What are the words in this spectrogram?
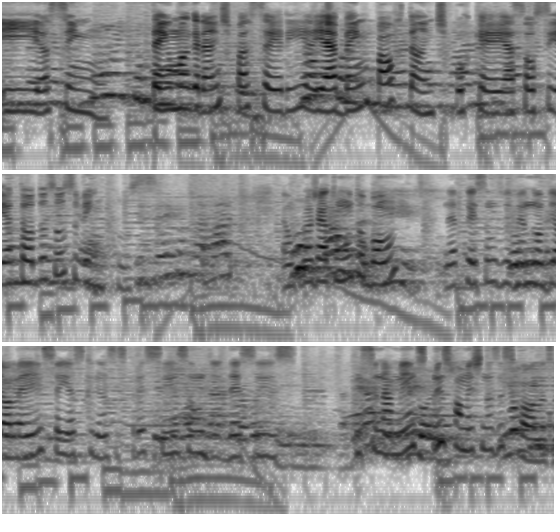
E, assim, tem uma grande parceria e é bem importante, porque associa todos os vínculos. É um projeto muito bom, né, porque estamos vivendo uma violência e as crianças precisam de, desses ensinamentos, principalmente nas escolas,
